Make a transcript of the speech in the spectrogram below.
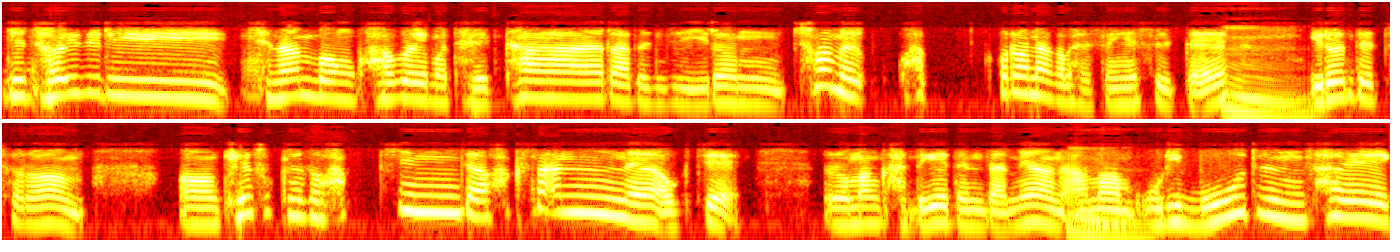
이제 저희들이 지난번 과거에 뭐 델타라든지 이런 처음에 확 코로나가 발생했을 때 음. 이런 때처럼 어 계속해서 확진자 확산의 억제로만 가게 된다면 아마 음. 우리 모든 사회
